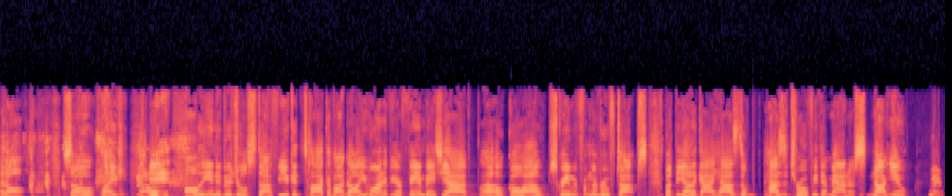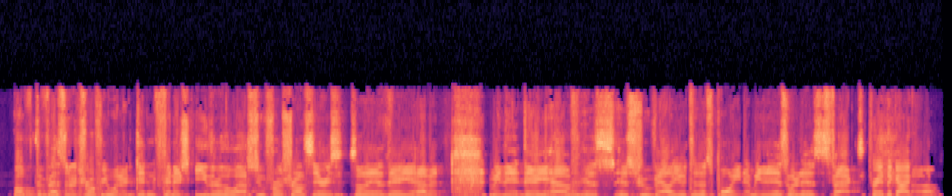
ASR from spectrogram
at all. So, like, like no. it, all the individual stuff, you could talk about it all you want if you're a fan base. Yeah, oh, go out, scream it from the rooftops. But the other guy has the has the trophy that matters, not you. Right. Well, the Vezina Trophy winner didn't finish either of the last two first round series, so there, there you have it. I mean, there, there you have his his true value to this point. I mean, it is what it is. It's fact. Trade the guy. Um,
